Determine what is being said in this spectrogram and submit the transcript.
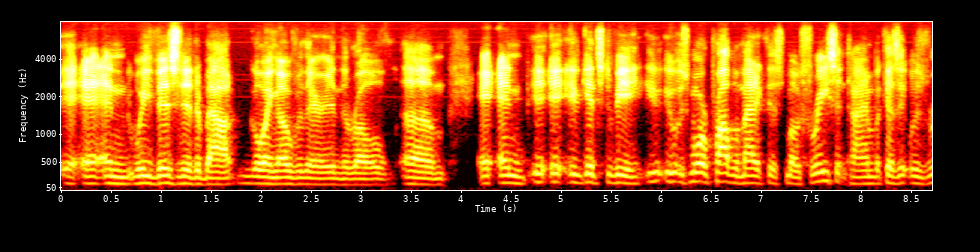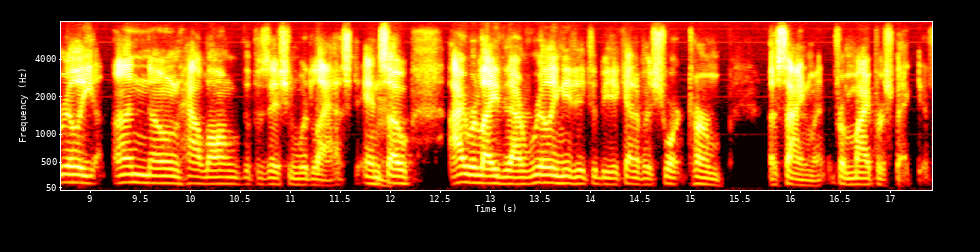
and we visited about going over there in the role. Um, and it, it, gets to be, it was more problematic this most recent time because it was really unknown how long the position would last. And mm-hmm. so I relayed that I really needed to be a kind of a short term assignment from my perspective.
